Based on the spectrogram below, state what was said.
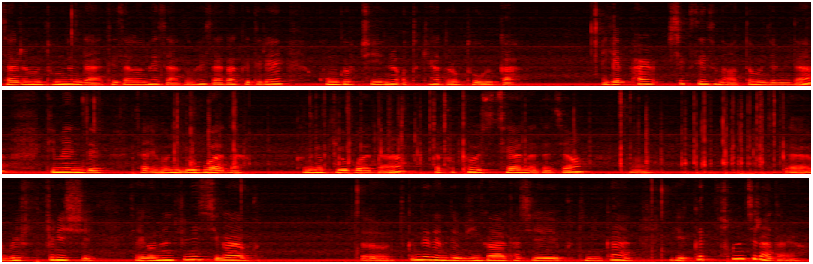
자, 그러면 돕는다. 대상은 회사. 그럼 회사가 그들의 공급 체인을 어떻게 하도록 도울까? 이게 8, 6에서 나왔던 문제입니다. demand. 자, 이거는 요구하다. 강력히 요구하다. 자, propose. 제안하다죠. 어. 자, refinish. 자, 이거는 finish가 끝내는데 위가 다시 붙으니까 이게 끝 손질하다야.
